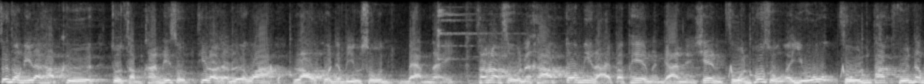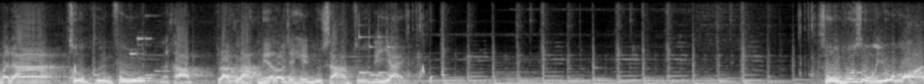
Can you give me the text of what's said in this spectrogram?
ซึ่งตรงนี้แหละครับคือจุดสำคัญที่สุดที่เราจะเลือกว่าเราควรจะไปอยู่ศูนย์แบบไหนสำหรับศูนย์นะครับก็มีหลายประเภทเหมือนกันอย่างเช่น ศูนย์ผู้สูงอายุ ศูนย์พักฟื้นธรรมดา ศูนย์ฟื้นฟูนะครับหลักๆเนี่ยเราจะเห็นอยู่สามศูนย์ใหญ่ศูนย์ผู้สูงอายุก่อน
